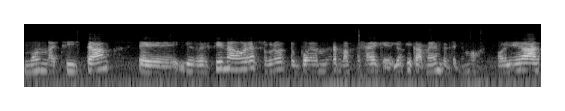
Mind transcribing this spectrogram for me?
muy machista. Eh, y recién ahora yo creo que se pueden ver más allá de que lógicamente tenemos colegas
